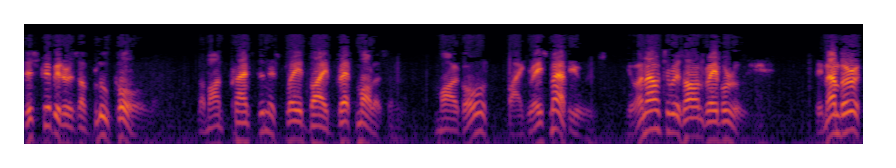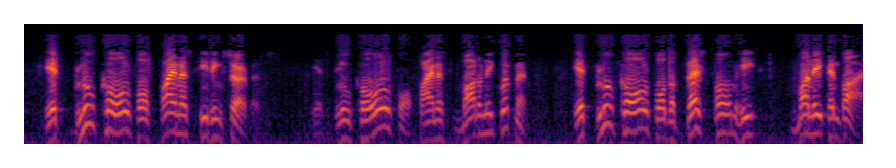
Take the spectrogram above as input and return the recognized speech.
distributors of blue coal. Lamont Cranston is played by Bret Morrison. Margot by Grace Matthews. Your announcer is Andre Baruch. Remember, it's blue coal for finest heating service. It's blue coal for finest modern equipment. It's blue coal for the best home heat money can buy.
